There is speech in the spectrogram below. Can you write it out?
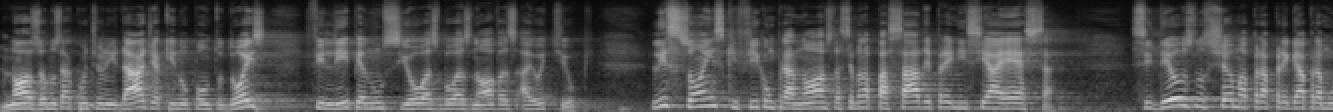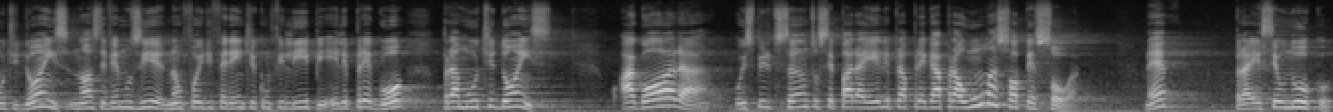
nós vamos dar continuidade aqui no ponto 2. Filipe anunciou as boas novas ao etíope. Lições que ficam para nós da semana passada e para iniciar essa. Se Deus nos chama para pregar para multidões, nós devemos ir. Não foi diferente com Filipe, ele pregou para multidões. Agora, o Espírito Santo separa ele para pregar para uma só pessoa, né? Para esse eunuco.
